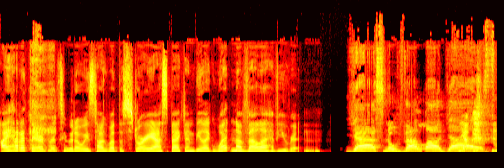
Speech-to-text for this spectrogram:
I had a therapist who would always talk about the story aspect and be like, "What novella have you written?" Yes, novella. Yes. Yeah.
